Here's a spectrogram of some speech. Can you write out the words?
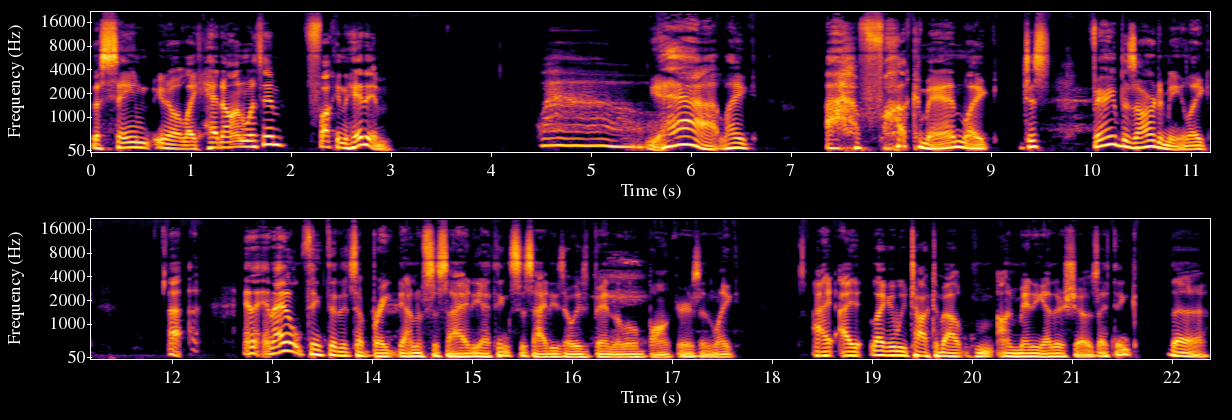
the same you know like head on with him fucking hit him Wow. yeah like ah fuck man like just very bizarre to me like uh, and and I don't think that it's a breakdown of society. I think society's always been a little bonkers and like I I like we talked about on many other shows I think the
